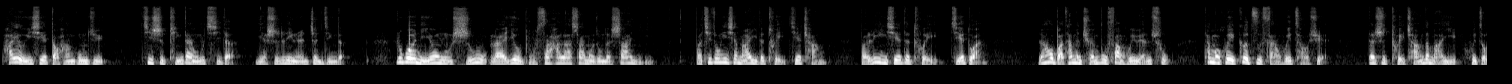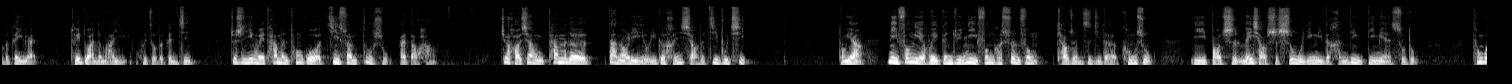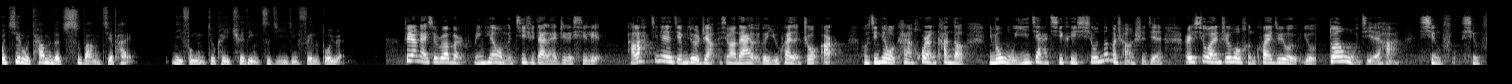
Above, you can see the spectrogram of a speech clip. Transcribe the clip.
还有一些导航工具，既是平淡无奇的，也是令人震惊的。如果你用食物来诱捕撒哈拉沙漠中的沙蚁，把其中一些蚂蚁的腿截长，把另一些的腿截短，然后把它们全部放回原处，它们会各自返回巢穴。但是腿长的蚂蚁会走得更远，腿短的蚂蚁会走得更近。这是因为它们通过计算步数来导航，就好像它们的大脑里有一个很小的计步器。同样，蜜蜂也会根据逆风和顺风调整自己的空速，以保持每小时十五英里的恒定地面速度。通过记录它们的翅膀节拍，蜜蜂就可以确定自己已经飞了多远。非常感谢 Robert，明天我们继续带来这个系列。好了，今天的节目就是这样，希望大家有一个愉快的周二。哦，今天我看忽然看到你们五一假期可以休那么长时间，而休完之后很快就有有端午节哈，幸福幸福。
